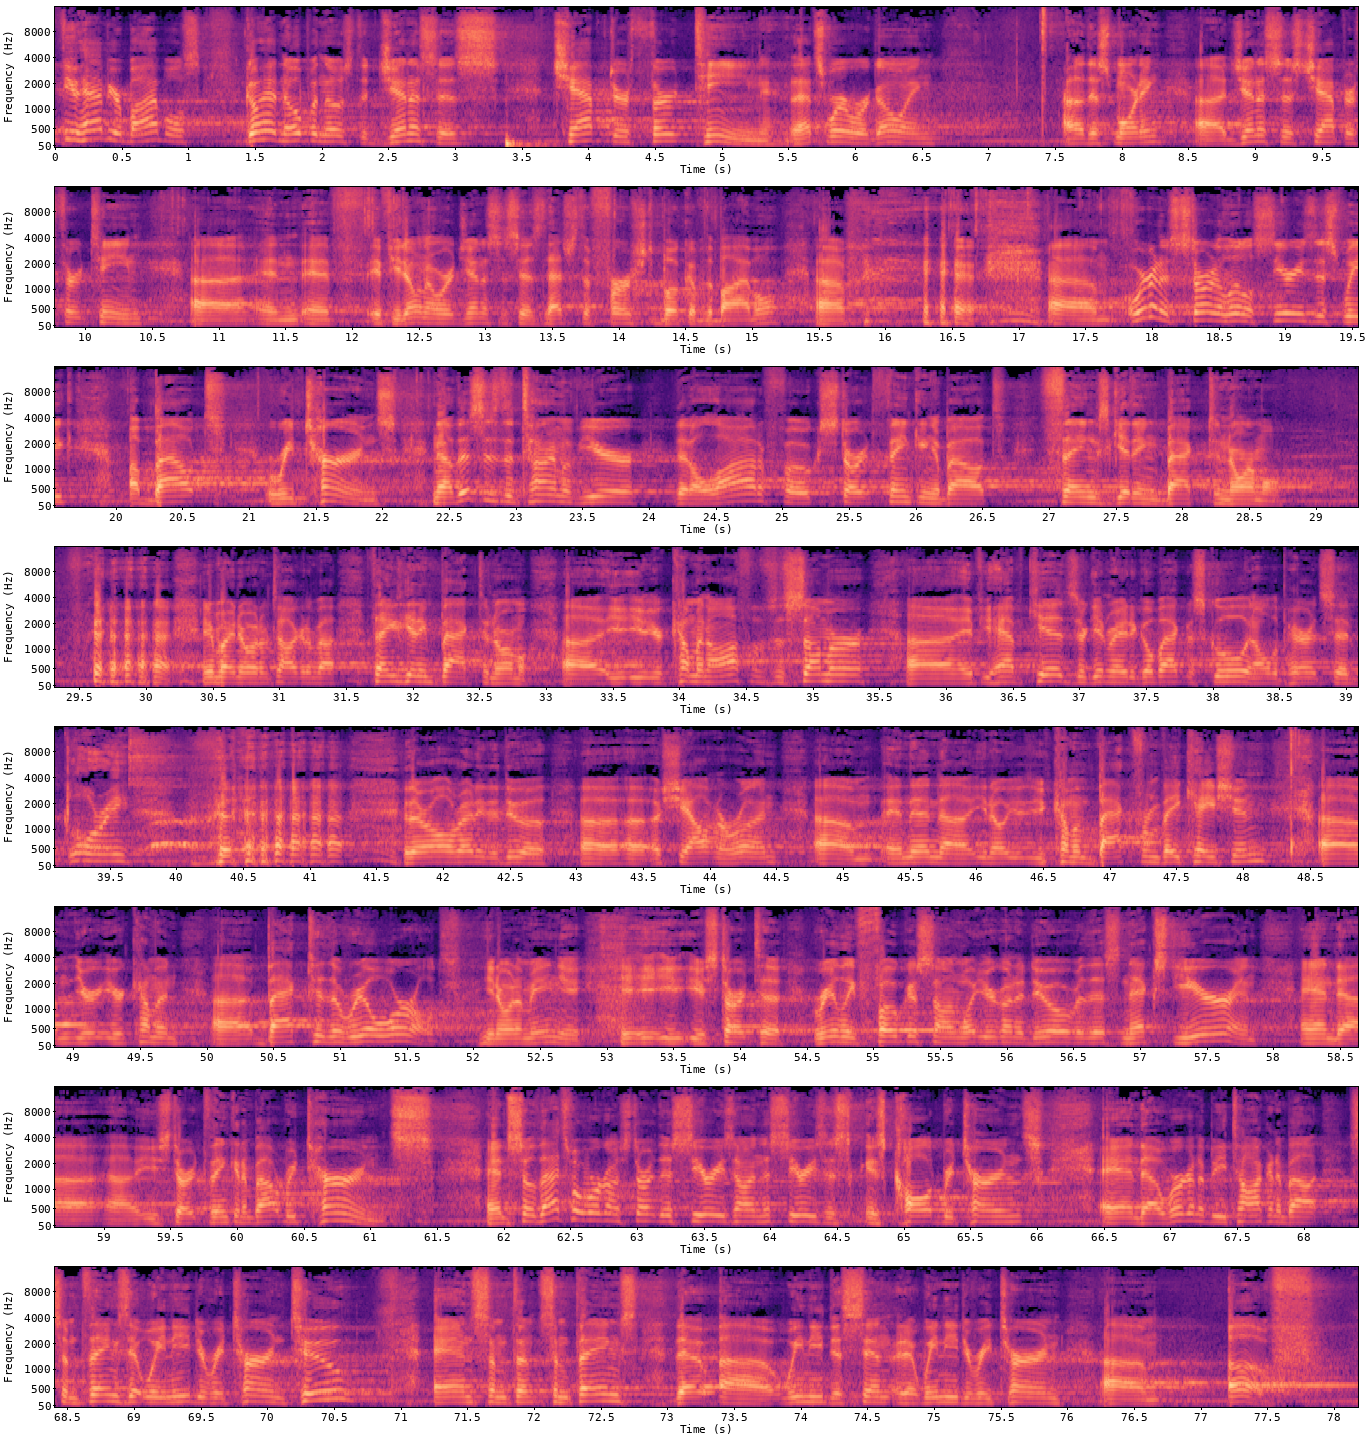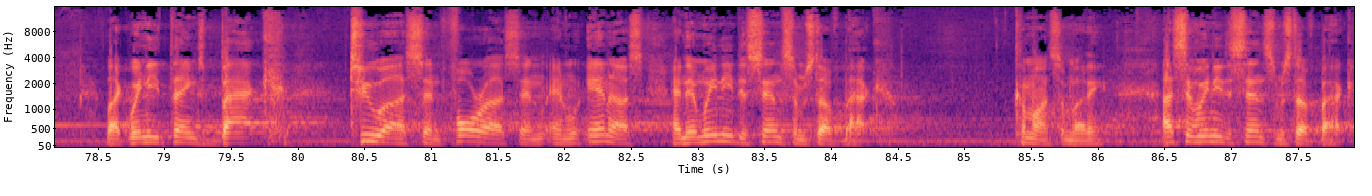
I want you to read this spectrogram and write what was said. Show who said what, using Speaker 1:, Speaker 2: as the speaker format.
Speaker 1: If you have your Bibles, go ahead and open those to Genesis chapter 13. That's where we're going. Uh, this morning, uh, Genesis chapter 13. Uh, and if, if you don't know where Genesis is, that's the first book of the Bible. Uh, um, we're going to start a little series this week about returns. Now, this is the time of year that a lot of folks start thinking about things getting back to normal. Anybody know what I'm talking about? Things getting back to normal. Uh, you, are coming off of the summer. Uh, if you have kids, they're getting ready to go back to school, and all the parents said, "Glory." they're all ready to do a, a, a shout and a run. Um, and then uh, you know you're coming back from vacation. Um, you're, you're, coming uh, back to the real world. You know what I mean? You, you, you start to really focus on what you're going to do over this next year, and and uh, uh, you start thinking about returns. And so that's what we're going to start this series on. This series is, is called Returns. And uh, we're going to be talking about some things that we need to return to and some, th- some things that uh, we need to send, that we need to return um, of. Like we need things back to us and for us and, and in us. And then we need to send some stuff back. Come on, somebody. I said we need to send some stuff back.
